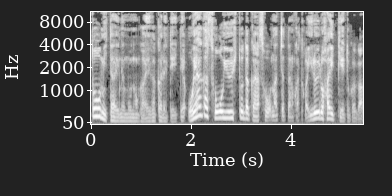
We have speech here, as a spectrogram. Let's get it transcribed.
藤みたいなものが描かれていて、親がそういう人だからそうなっちゃったのかとか、いろいろ背景とかが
